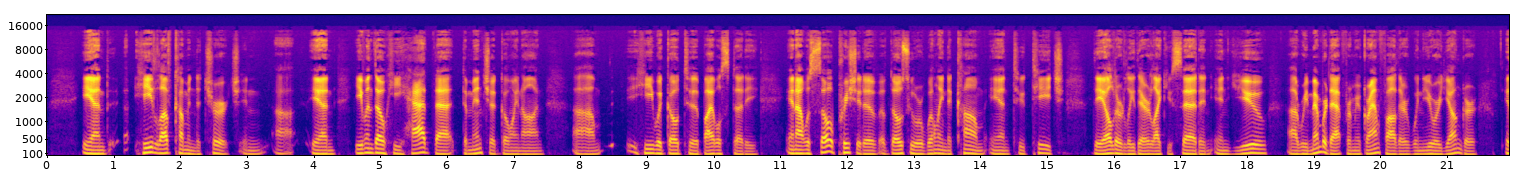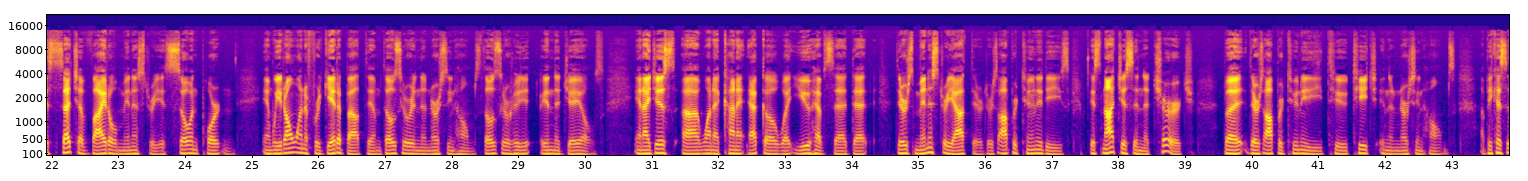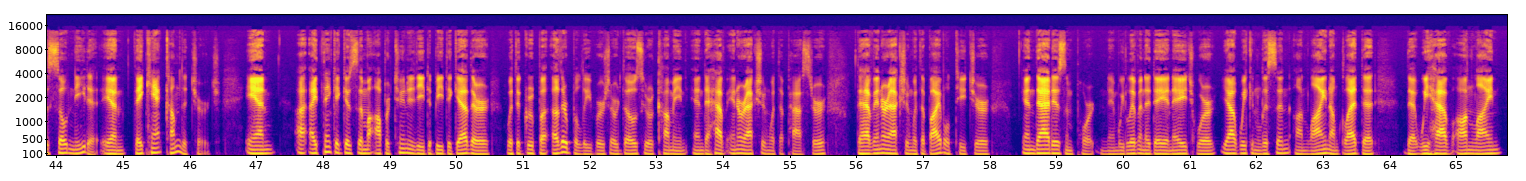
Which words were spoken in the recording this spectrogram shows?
and he loved coming to church. and uh, And even though he had that dementia going on, um, he would go to Bible study. And I was so appreciative of those who were willing to come and to teach the elderly there, like you said, and and you uh, remember that from your grandfather when you were younger. It's such a vital ministry. It's so important. And we don't want to forget about them, those who are in the nursing homes, those who are in the jails. And I just uh, want to kind of echo what you have said that there's ministry out there, there's opportunities. It's not just in the church, but there's opportunity to teach in the nursing homes uh, because it's so needed and they can't come to church. And I, I think it gives them an opportunity to be together with a group of other believers or those who are coming and to have interaction with the pastor, to have interaction with the Bible teacher. And that is important. And we live in a day and age where, yeah, we can listen online. I'm glad that that we have online,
